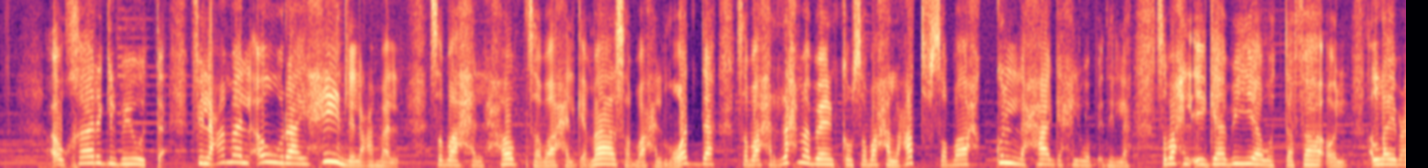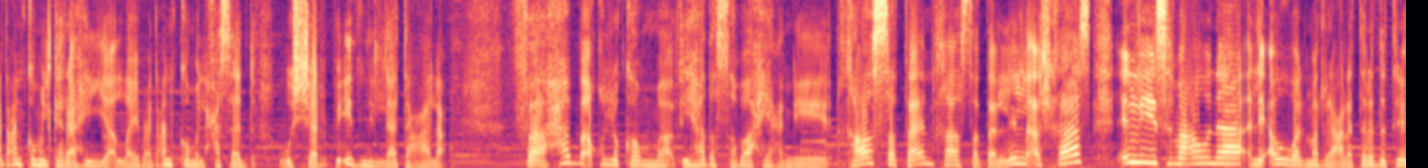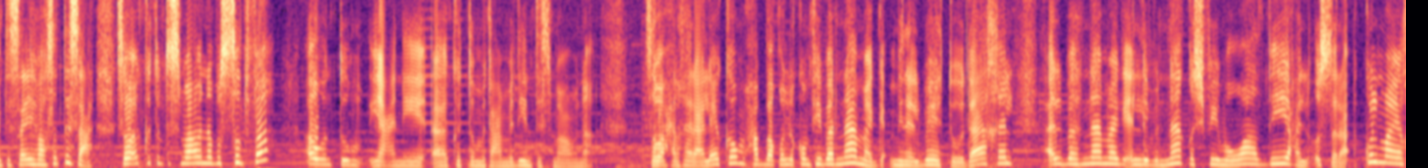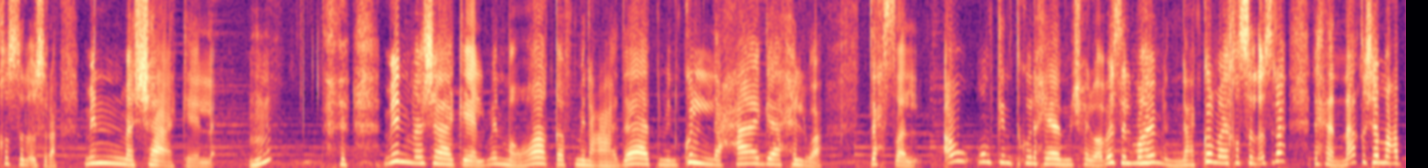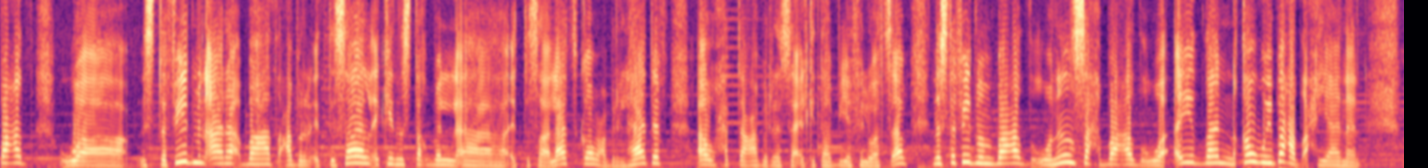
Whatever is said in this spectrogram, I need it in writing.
أو خارج البيوت في العمل أو رايحين للعمل. صباح الحب صباح الجمال صباح المودة صباح الرحمة بينكم صباح العطف صباح كل حاجة حلوة بإذن الله. صباح الإيجابية والتفاؤل. الله يبعد عنكم الكراهية الله يبعد عنكم الحسد والشر بإذن الله تعالى. فحابة أقول لكم في هذا الصباح يعني خاصة خاصة للأشخاص اللي يسمعونا لأول مرة على تردد 92.9 سواء كنتم تسمعونا بالصدفة أو أنتم يعني آه، كنتم متعمدين تسمعونا. صباح الخير عليكم. وحابة أقول لكم في برنامج من البيت وداخل البرنامج اللي بنناقش فيه مواضيع الأسرة كل ما يخص الأسرة من مشاكل. من مشاكل من مواقف من عادات من كل حاجة حلوة تحصل. أو ممكن تكون أحيانا مش حلوة. بس المهم إن كل ما يخص الأسرة نحن نناقشها مع بعض ونستفيد من آراء بعض عبر الاتصال. أكيد نستقبل آه اتصالاتكم عبر الهاتف أو حتى عبر رسائل كتابية في الواتساب. نستفيد من بعض وننصح بعض وأيضا نقوي بعض أحيانا.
